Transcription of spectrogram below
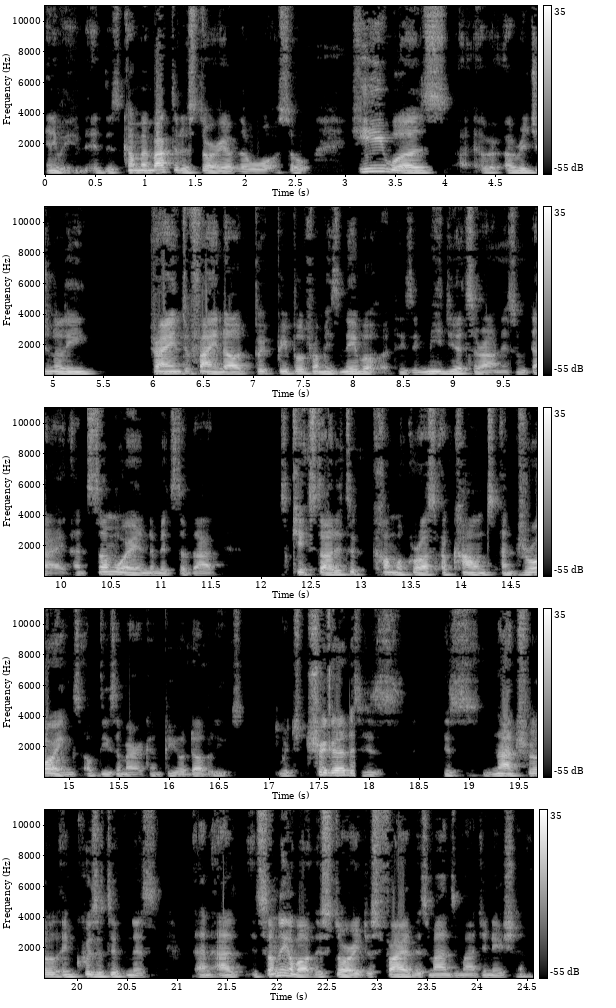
anyway, it is coming back to the story of the war. So he was uh, originally trying to find out people from his neighborhood, his immediate surroundings who died. And somewhere in the midst of that, Kick started to come across accounts and drawings of these American POWs, which triggered his his natural inquisitiveness and uh, something about this story just fired this man's imagination.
